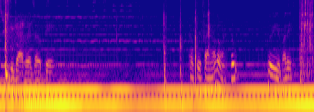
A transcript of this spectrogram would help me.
Because Screwdriver is OP. Hopefully find another one. Ooh, who are you, buddy?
